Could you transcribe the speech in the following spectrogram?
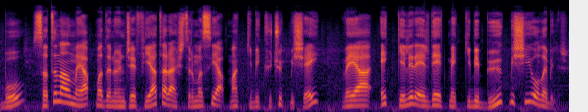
Bu, satın alma yapmadan önce fiyat araştırması yapmak gibi küçük bir şey veya ek gelir elde etmek gibi büyük bir şey olabilir.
